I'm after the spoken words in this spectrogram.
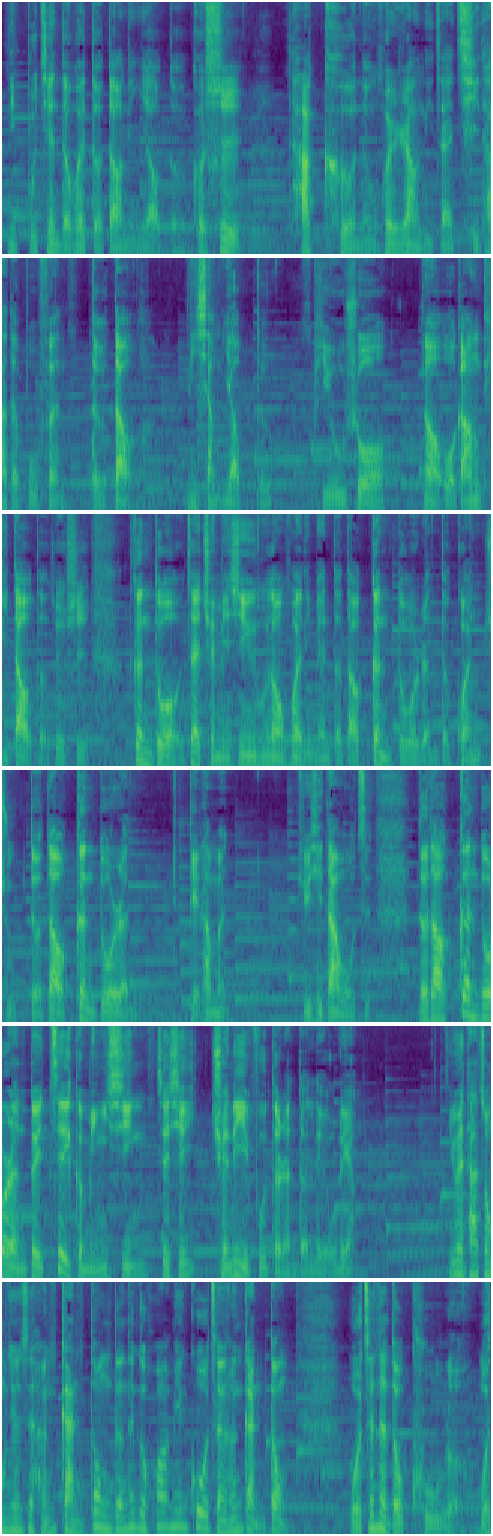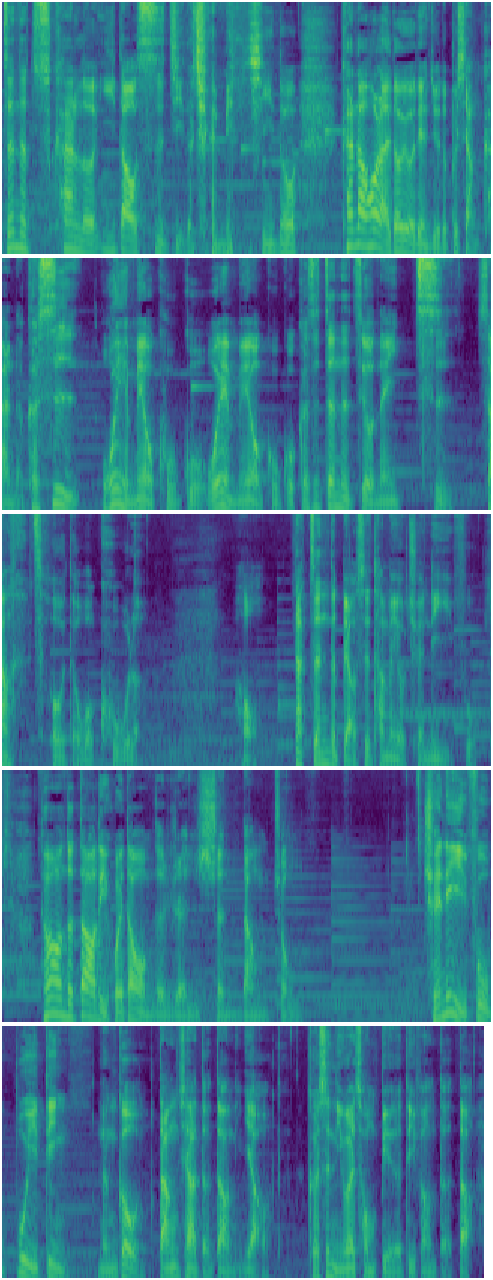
你不见得会得到你要的，可是它可能会让你在其他的部分得到你想要的。比如说，哦，我刚刚提到的，就是更多在全明星运动会里面得到更多人的关注，得到更多人给他们举起大拇指，得到更多人对这个明星这些全力以赴的人的流量。因为他中间是很感动的那个画面过程很感动，我真的都哭了。我真的看了一到四集的全明星，都看到后来都有点觉得不想看了。可是我也没有哭过，我也没有哭过。可是真的只有那一次上周的我哭了。好，那真的表示他们有全力以赴。同样的道理，回到我们的人生当中，全力以赴不一定能够当下得到你要的，可是你会从别的地方得到。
